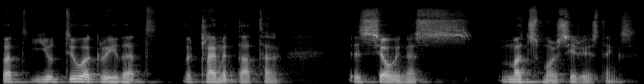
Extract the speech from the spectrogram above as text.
but you do agree that the climate data is showing us much more serious things.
